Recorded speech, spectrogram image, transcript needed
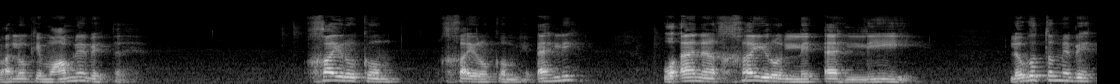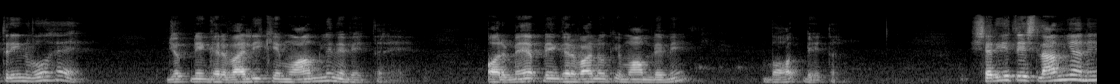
والوں کے معاملے بہتر ہے خیرکم خیرکم لأہلی، وَأَنَا خَيْرٌ لِأَهْلِي لوگوں، تم میں بہترین وہ ہے جو اپنے گھر والی کے معاملے میں بہتر ہے، اور میں اپنے گھر والوں کے معاملے میں بہت بہتر ہوں۔ شریعت اسلامیہ نے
